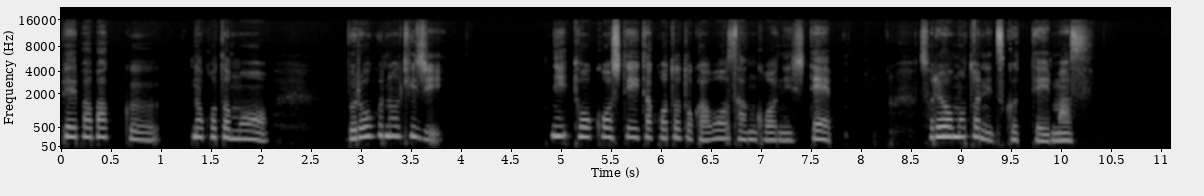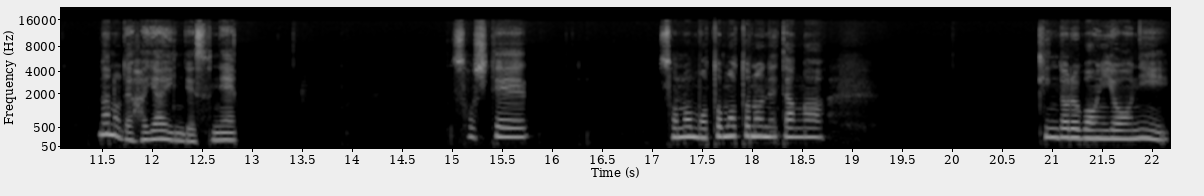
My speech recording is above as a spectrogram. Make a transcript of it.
ペーパーバッグのことも、ブログの記事に投稿していたこととかを参考にして、それをもとに作っています。なので早いんですね。そして、その元々のネタが、Kindle 本用に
